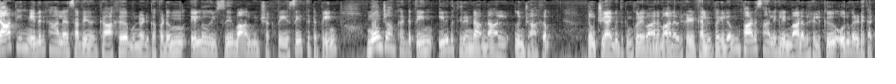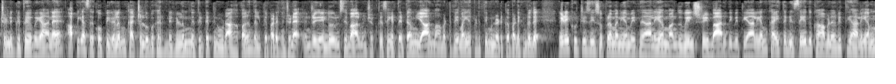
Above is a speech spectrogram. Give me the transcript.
நாட்டின் எதிர்கால சதையினருக்காக முன்னெடுக்கப்படும் எல்ஓஎல்சி வாழ்வின் சக்தி சீர்திட்டத்தின் மூன்றாம் கட்டத்தின் இருபத்தி இரண்டாம் நாள் இன்றாகும். நூற்றி ஐம்பதுக்கும் குறைவான மாணவர்கள் கல்வி பயிலும் பாடசாலைகளின் மாணவர்களுக்கு ஒரு வருட கற்றலுக்கு தேவையான அபியாச கோப்பிகளும் கற்றல் உபகரணங்களும் இந்த திட்டத்தினூடாக பகிர்ந்தளிக்கப்படுகின்றன. இன்றைய சி வாழ்வின் சக்தி செயற்திட்டம் யாழ் மாவட்டத்தை மையப்படுத்தி முன்னெடுக்கப்படுகின்றது. இடைக்குற்றி ஸ்ரீ சுப்பிரமணியம் வித்தியாலயம் மந்துவில் ஸ்ரீ பாரதி வித்தியாலயம் கைத்தடி சேது காவலர் வித்தியாலயம்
